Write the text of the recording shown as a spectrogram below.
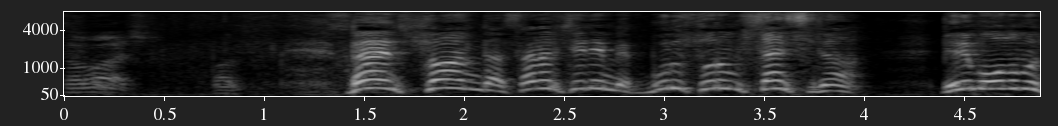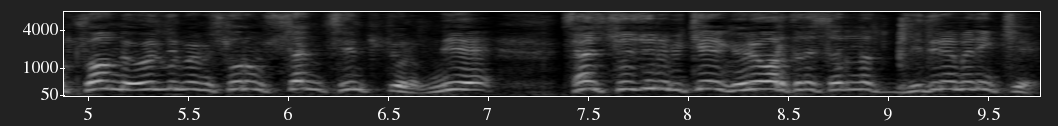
Savaş. Ben şu anda sana bir şey diyeyim mi? Bunu sorumlusu sensin ha. Benim oğlumun şu anda öldürmemi sorumlusu sen, seni tutuyorum. Niye? Sen sözünü bir kere görev arkadaşlarına yediremedin ki.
